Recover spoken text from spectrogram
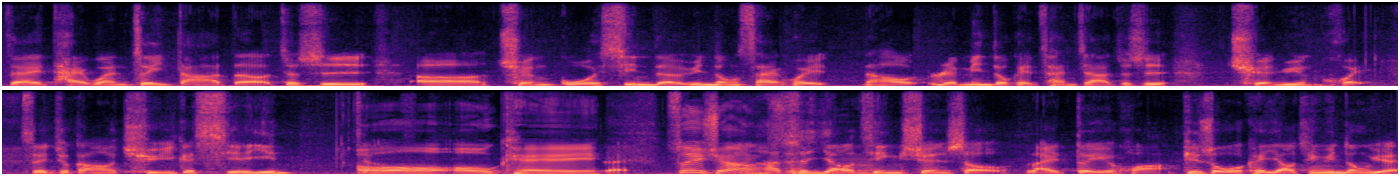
在台湾最大的就是呃全国性的运动赛会，然后人民都可以参加，就是全运会，所以就刚好取一个谐音。哦，OK，对所以学长然后他是邀请选手来对话，譬如说我可以邀请运动员，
